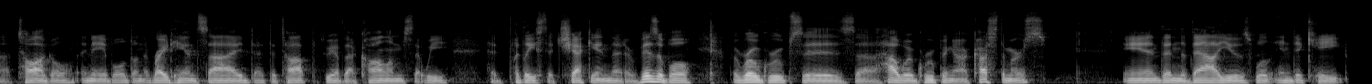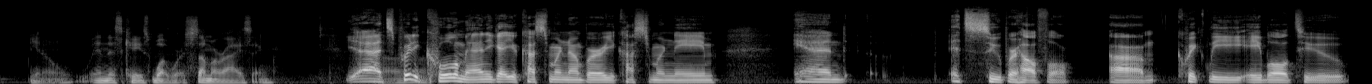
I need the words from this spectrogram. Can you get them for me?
uh, toggle enabled. On the right hand side, at the top, we have that columns that we had placed a check in that are visible. The row groups is uh, how we're grouping our customers, and then the values will indicate, you know, in this case, what we're summarizing. Yeah, it's pretty cool, man. You get your customer number, your customer name, and it's super helpful. Um, quickly able to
